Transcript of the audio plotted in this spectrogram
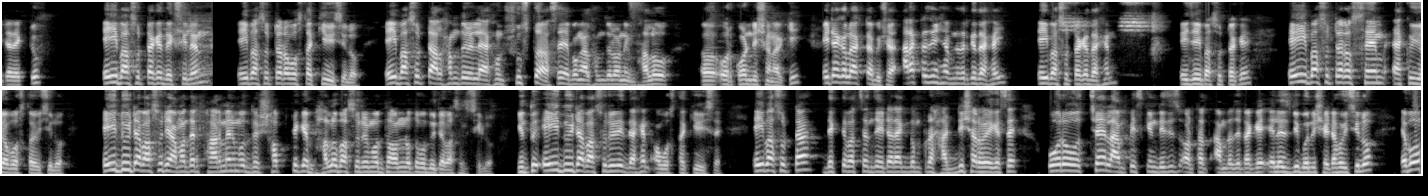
এটার একটু। এই বাসুরটাকে দেখছিলেন। এই বাছুরটার অবস্থা কি হয়েছিল? এই বাছুরটা আলহামদুলিল্লাহ এখন সুস্থ আছে এবং আলহামদুলিল্লাহ অনেক ভালো ওর কন্ডিশন আর কি। এটা গেল একটা বিষয়। আরেকটা জিনিস আপনাদেরকে দেখাই। এই বাছুরটাকে দেখেন। এই যে এই বাছুরটাকে, এই বাছুরটারও সেম একই অবস্থা হয়েছিল। এই দুইটা বাছুরই আমাদের ফার্মের মধ্যে সব থেকে ভালো বাছুরের মধ্যে অন্যতম দুইটা বাছুর ছিল। কিন্তু এই দুইটা বাছুরেরই দেখেন অবস্থা কি হয়েছে। এই বাছুরটা দেখতে পাচ্ছেন যে এটার একদম পুরো হাড্ডি সার হয়ে গেছে। ওরও হচ্ছে লাম্পি স্কিন ডিজিজ অর্থাৎ আমরা যেটাকে এলএসডি বলি সেটা হয়েছিল। এবং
